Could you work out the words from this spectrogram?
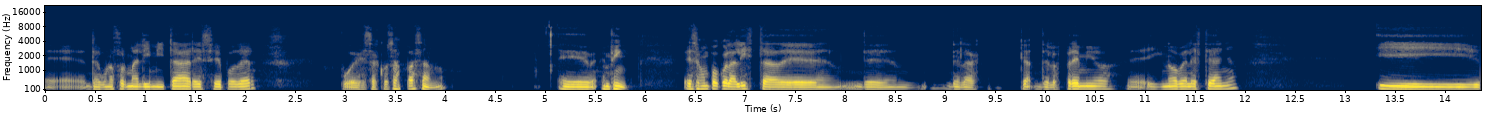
eh, de alguna forma limitar ese poder, pues esas cosas pasan, ¿no? Eh, en fin, esa es un poco la lista de, de, de, de los premios eh, Ig Nobel este año. Y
